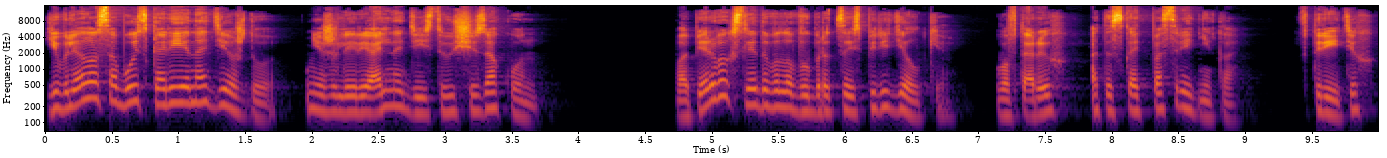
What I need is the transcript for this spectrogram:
являло собой скорее надежду, нежели реально действующий закон. Во-первых, следовало выбраться из переделки. Во-вторых, отыскать посредника. В-третьих,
